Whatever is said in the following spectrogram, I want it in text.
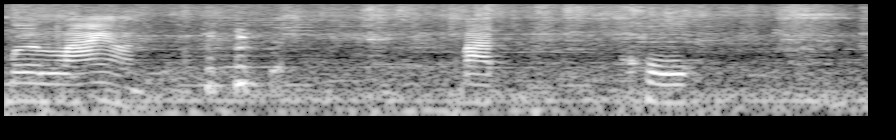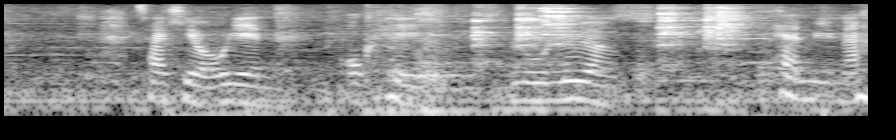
เมอร์ไลออนบัตโคกชาเขียวเย็น โอเค รู้เรื่อง แค่นี้นะ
